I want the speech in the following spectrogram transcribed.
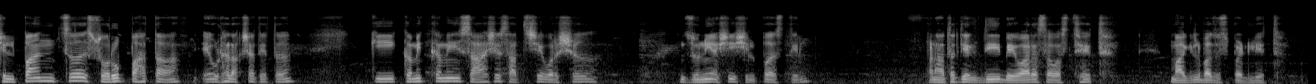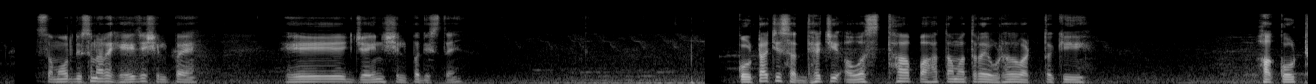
शिल्पांचं स्वरूप पाहता एवढं लक्षात येतं की कमीत कमी सहाशे सातशे वर्ष जुनी अशी शिल्पं असतील. पण आता ती अगदी बेवारस अवस्थेत मागील बाजूस पडली आहेत समोर दिसणारं हे जे शिल्प आहे हे जैन शिल्प दिसतंय. कोटाची सध्याची अवस्था पाहता मात्र एवढं वाटतं की हा कोट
